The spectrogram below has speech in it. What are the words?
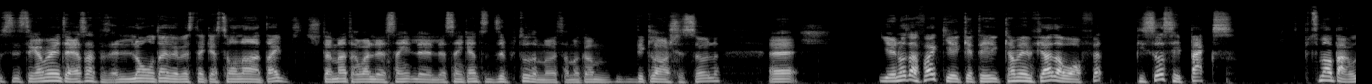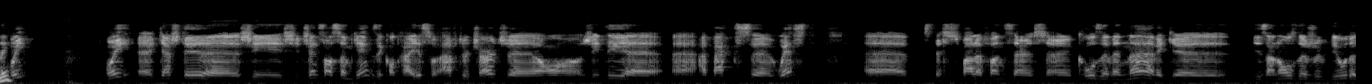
c'est quand même intéressant. Ça faisait longtemps que j'avais cette question-là en tête. Justement, à travers le 5, le, 5 ans, tu disais plutôt, ça m'a, ça m'a comme déclenché ça. Là. Euh, il y a une autre affaire qui, que tu es quand même fier d'avoir faite. Puis ça, c'est PAX. Peux-tu m'en parler? Oui. Oui, euh, quand j'étais euh, chez, chez Chainsaw Some Games et qu'on travaillait sur Aftercharge, euh, j'ai été euh, à PAX West. c'était super le fun. C'est un, un, gros événement avec des annonces de jeux vidéo de,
